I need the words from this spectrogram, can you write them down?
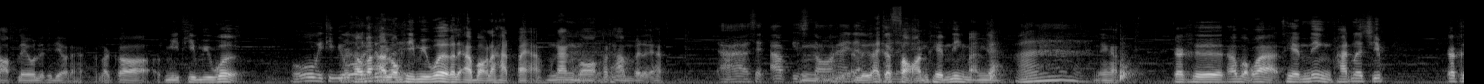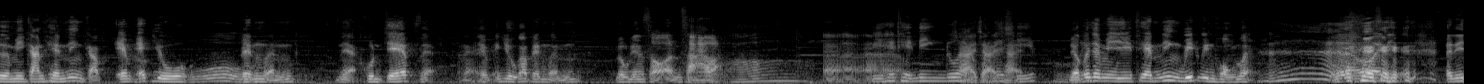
ตอบเร็วเลยทีเดียวนะครับแล้วก็มีทีมวิวเวอร์โอ้มีทีมหยูมายความว่าอะลงทีมวิวเวอร์ก็เลยอะบอกรหัสไปอะนั่งมองก็ทำไปเลยครับอ่าเซตอัพอินอืสมตอลให้หรืออาจจะสอนเทรนนิ่งบางอย่างอ่านะครับก็คือเขาบอกว่าเทรนนิ่งพาร์ทเนอร์ชิพก็คือมีการเทรนนิ่งกับ MXU โอ้เป็นเหมือนเนี่ยคุณเจฟเนี่ยเนี่ย MXU ก็เป็นเหมือนโรงเรียนสอนซาวอะ อ๋ออ่าอ่าอ่ามีให้เทรนนิ่งด้วยใช่ใช่ใช่ partnership เดี๋ยวก็จะมีเทรนนิ่งวิดวินพงษ์ด้วย อ่าโอ้ยอันนี้อันนี้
